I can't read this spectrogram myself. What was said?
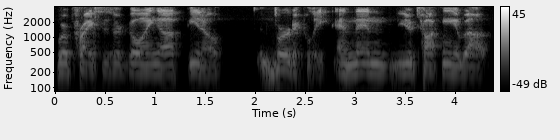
where prices are going up, you know, vertically. And then you're talking about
